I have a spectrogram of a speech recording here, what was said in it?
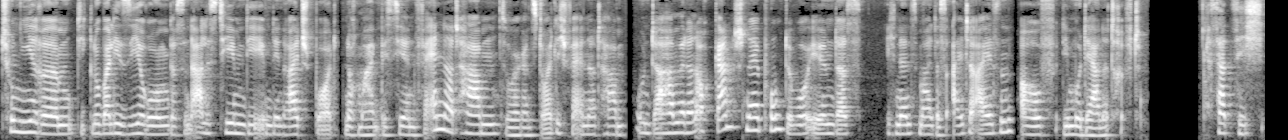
Turniere, die Globalisierung, das sind alles Themen, die eben den Reitsport nochmal ein bisschen verändert haben, sogar ganz deutlich verändert haben. Und da haben wir dann auch ganz schnell Punkte, wo eben das, ich nenne es mal, das alte Eisen auf die moderne trifft. Es hat sich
